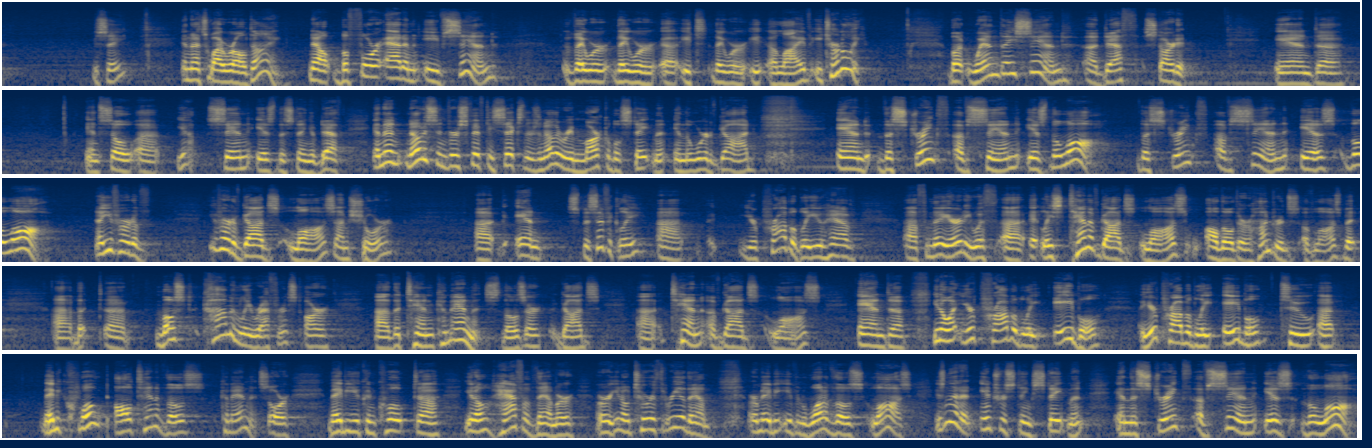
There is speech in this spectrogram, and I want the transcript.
you see? And that's why we're all dying. Now, before Adam and Eve sinned, they were, they were, uh, they were alive eternally. But when they sinned, uh, death started. And, uh, and so, uh, yeah, sin is the sting of death. And then notice in verse 56, there's another remarkable statement in the Word of God. And the strength of sin is the law. The strength of sin is the law. Now you've heard of you've heard of God's laws, I'm sure, uh, and specifically, uh, you're probably you have uh, familiarity with uh, at least ten of God's laws, although there are hundreds of laws, but uh, but uh, most commonly referenced are uh, the Ten Commandments. Those are God's uh, ten of God's laws. And uh, you know what? You're probably able, you're probably able to uh, maybe quote all ten of those commandments, or maybe you can quote, you know, half of them, or or you know, two or three of them, or maybe even one of those laws. Isn't that an interesting statement? And the strength of sin is the law.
